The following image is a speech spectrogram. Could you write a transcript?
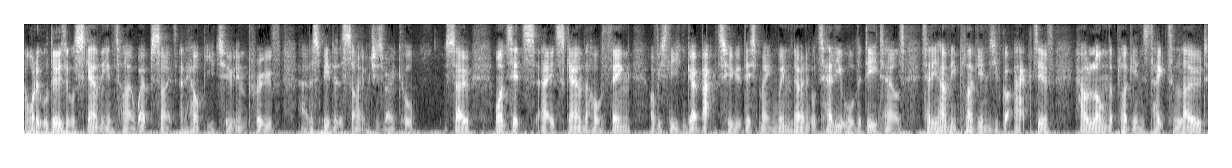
And what it will do is it will scan the entire website and help you to improve uh, the speed of the site, which is very cool. So once it's uh, it's scanned the whole thing, obviously you can go back to this main window and it will tell you all the details, tell you how many plugins you've got active, how long the plugins take to load,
